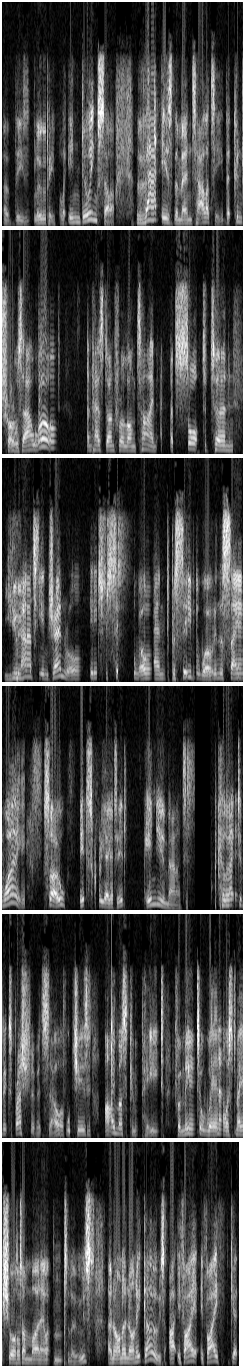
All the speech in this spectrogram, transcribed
of these blue people in doing so. That is the mentality that controls our world and has done for a long time and sought to turn humanity in general into the world and perceive the world in the same way. So it's created in humanity collective expression of itself, which is I must compete. For me to win, I must make sure someone else must lose, and on and on it goes. I, if I if I get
